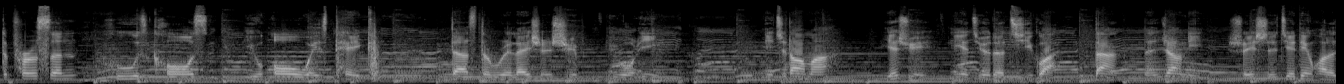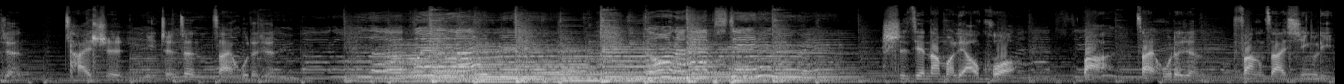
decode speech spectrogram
the person whose calls you always take. That's the relationship you're in. 你知道吗？也许你也觉得奇怪，但能让你随时接电话的人。才是你真正在乎的人。 那么辽阔，把在乎的人放在心里，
